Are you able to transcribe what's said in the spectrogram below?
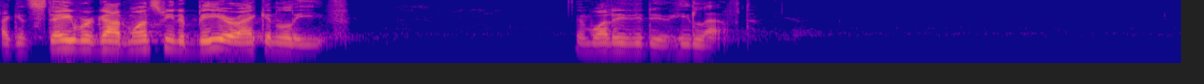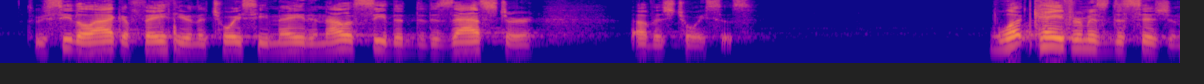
I can stay where God wants me to be, or I can leave. And what did he do? He left. So we see the lack of faith here in the choice he made, and now let's see the disaster of his choices. What came from his decision?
